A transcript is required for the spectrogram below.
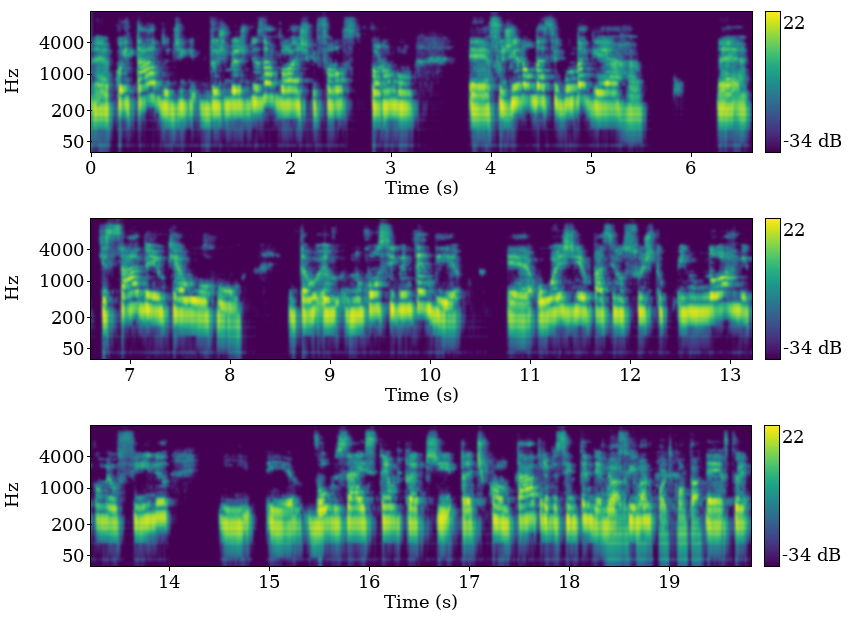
É, coitado de, dos meus bisavós, que foram, foram é, fugiram da Segunda Guerra né, que sabem o que é o horror. Então, eu não consigo entender. É, hoje eu passei um susto enorme com meu filho e, e vou usar esse tempo para te, te contar, para você entender. Claro, meu filho, claro, pode contar. É, foi,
